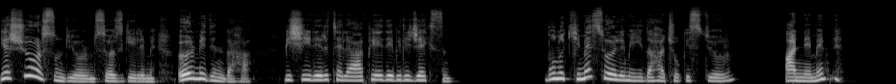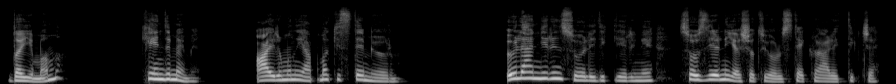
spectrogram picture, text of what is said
Yaşıyorsun diyorum söz gelimi, ölmedin daha. Bir şeyleri telafi edebileceksin. Bunu kime söylemeyi daha çok istiyorum? Anneme mi? Dayıma mı? Kendime mi? Ayrımını yapmak istemiyorum. Ölenlerin söylediklerini, sözlerini yaşatıyoruz tekrar ettikçe.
